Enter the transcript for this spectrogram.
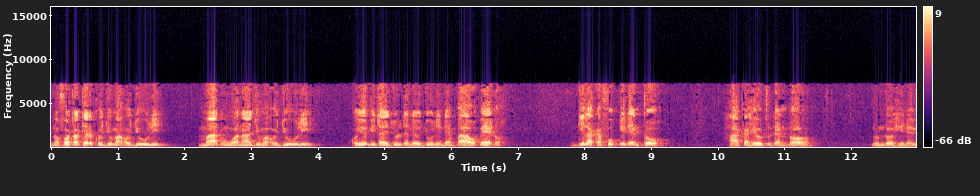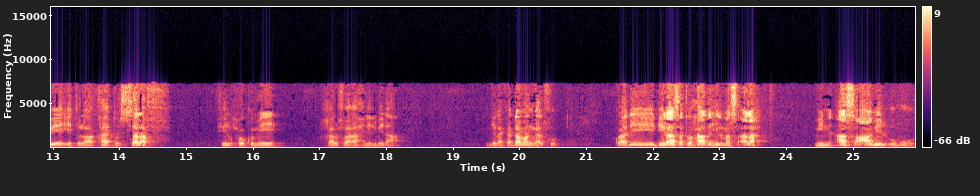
no fotater ko juma o juuli ma ɗum wona juma o juuli o yoɓita e julɗe nde o juuli nden ɓaawo ɓeeɗo. Gila ka fuɗɗiɗen to haa ka hewtuɗen ɗo ɗum ɗo hino wiye itlaqatu salaf fi l hukmi halfa ahlil bida. Gila ka damal ngal fuɗɗi. Ko aɗi dirasatu hadihi l mas'ala min asabi l umour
